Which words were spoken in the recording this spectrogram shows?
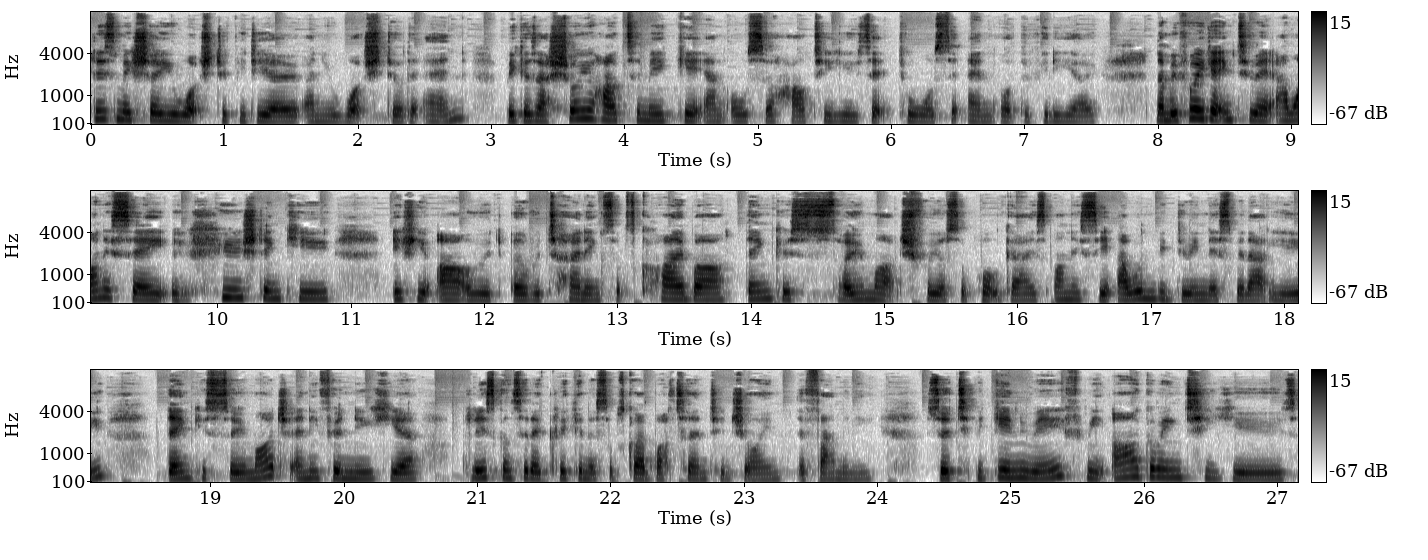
please make sure you watch the video and you watch till the end because I show you how to make it and also how to use it towards the end of the video. Now before we get into it, I want to say a huge thank you if you are a, returning subscriber. Thank you so much for your support guys. Honestly, I wouldn't be doing this without you. Thank you so much and if you're new here, please consider clicking the subscribe button to join the family. So to begin with, we are going to use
